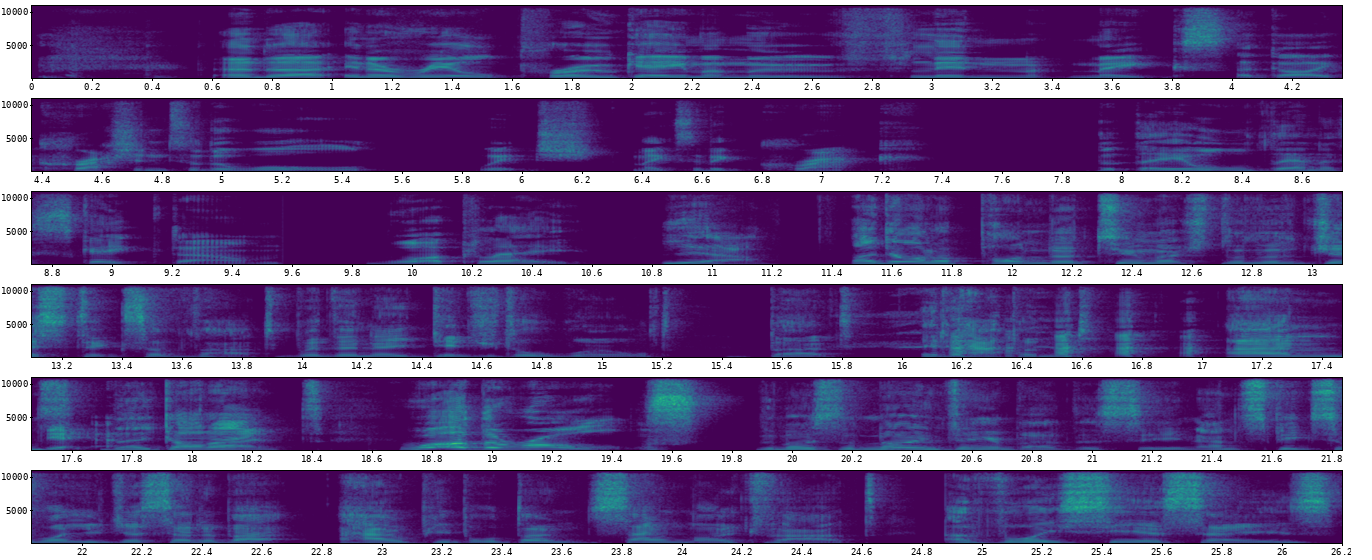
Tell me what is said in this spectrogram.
and uh, in a real pro gamer move, Flynn makes a guy crash into the wall, which makes a big crack. But they all then escape down. What a play! Yeah. I don't want to ponder too much the logistics of that within a digital world, but it happened and Yeah. they got out. What are the rules? The most annoying thing about this scene, and speaks to what you just said about how people don't sound like that, a voice here says,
